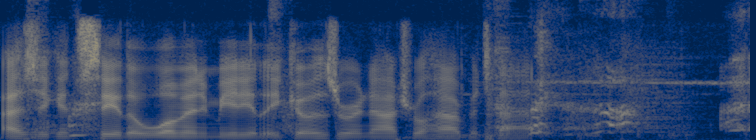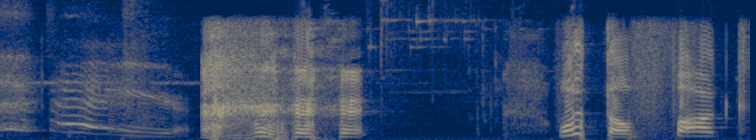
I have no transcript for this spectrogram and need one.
As you can see, the woman immediately goes to her natural habitat. hey! what the fuck?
